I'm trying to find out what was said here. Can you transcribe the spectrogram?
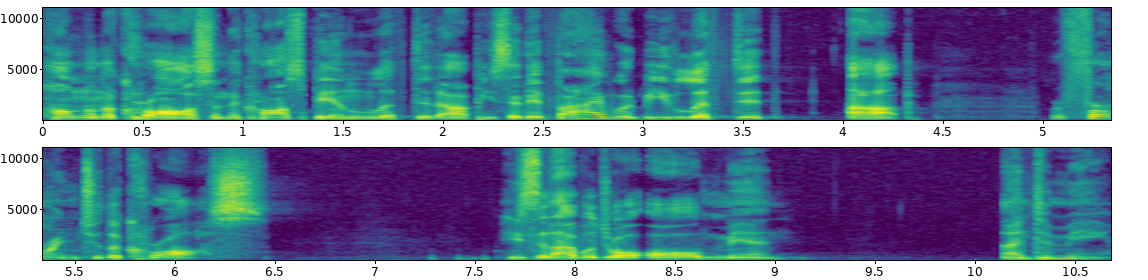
hung on the cross, and the cross being lifted up. He said, If I would be lifted up, referring to the cross, he said, I will draw all men unto me.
